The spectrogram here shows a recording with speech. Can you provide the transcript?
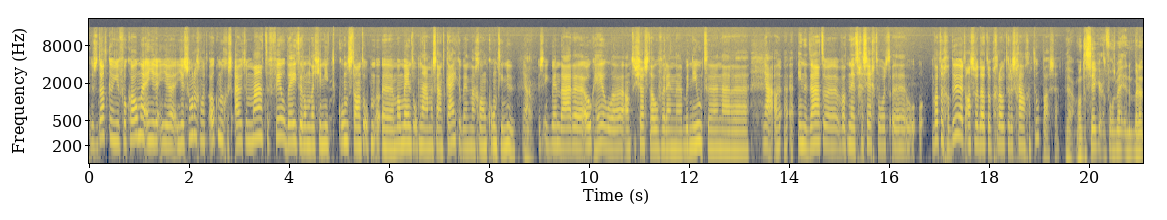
Dus dat kun je voorkomen. En je, je, je zorg wordt ook nog eens uitermate veel beter, omdat je niet constant op eh, momentopnames aan het kijken bent, maar gewoon continu. Ja. Ja. Dus ik ben daar eh, ook heel enthousiast over en eh, benieuwd naar, eh, ja, inderdaad, wat net gezegd wordt, eh, wat er gebeurt als we dat op grotere schaal gaan toepassen. Ja, want het is zeker volgens mij, maar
